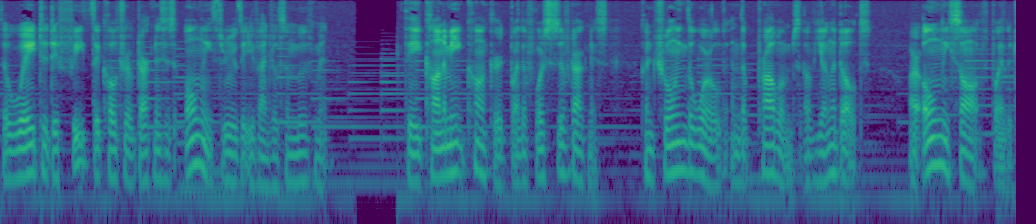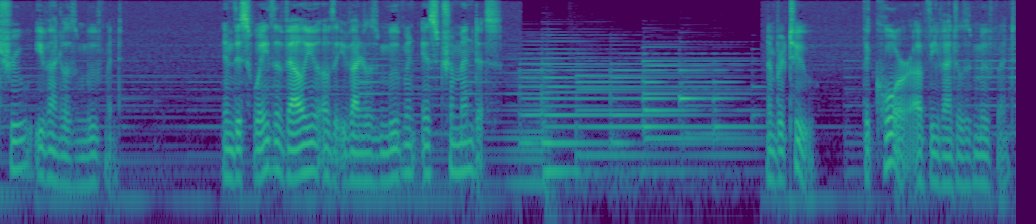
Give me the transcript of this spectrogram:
The way to defeat the culture of darkness is only through the evangelism movement the economy conquered by the forces of darkness controlling the world and the problems of young adults are only solved by the true evangelism movement. In this way, the value of the evangelism movement is tremendous. Number two, the core of the evangelism movement.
